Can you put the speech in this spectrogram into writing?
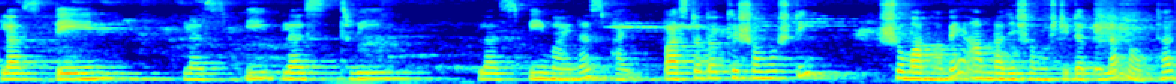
plus ten plus P plus three plus P minus five. পাঁচটা তথ্যের সমষ্টি সমান হবে, আমরা যে সমষ্টিটা পেলাম অর্থাৎ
